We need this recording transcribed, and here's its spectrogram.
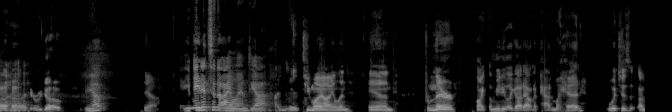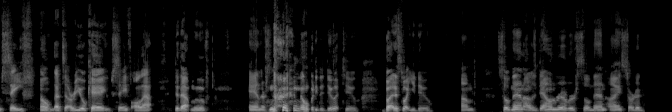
Uh-huh, here we go. Yep. Yeah. you made it to the island, yeah. I made it to my island, and from there, I immediately got out and I patted my head, which is I'm safe. No, that's are you okay? Safe, all that. Did that move, and there's no, nobody to do it to, but it's what you do. Um, so then I was downriver. So then I started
